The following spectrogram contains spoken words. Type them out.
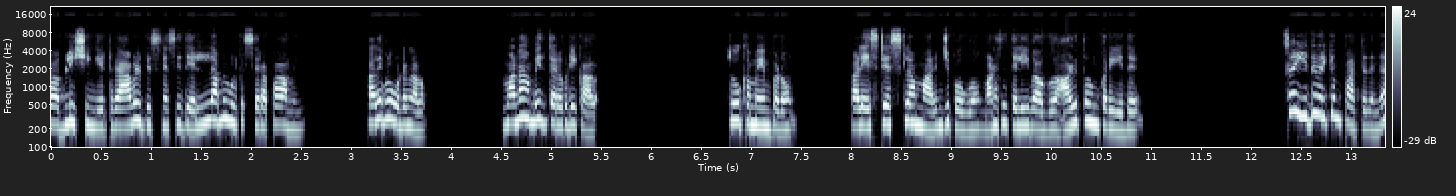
publishing travel business இது எல்லாமே உங்களுக்கு சிறப்பாக அமையும். அதே போல் உடல்நலம் மன அமைதி தரக்கூடிய காலம். தூக்கம் மேம்படும். பழைய ஸ்ட்ரெஸ்லாம் மறைஞ்சு போகும். மனசு தெளிவாகும். அழுத்தம் குறையுது. ஸோ இது வரைக்கும் பார்த்ததுங்க.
